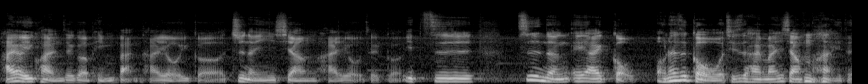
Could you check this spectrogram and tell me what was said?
还有一款这个平板，还有一个智能音箱，还有这个一只智能 AI 狗，哦，那只狗我其实还蛮想买的，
